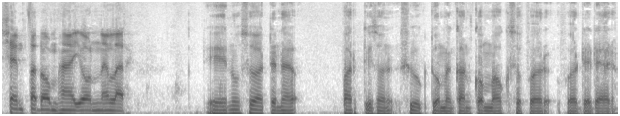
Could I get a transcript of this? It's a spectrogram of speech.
skämtar de här John, eller? Det är nog så att den här Parkinson-sjukdomen kan komma också för, för det där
